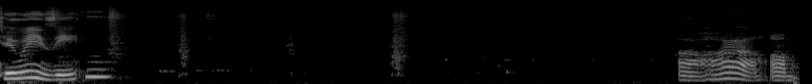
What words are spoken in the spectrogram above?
Too easy. Aha. Um,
